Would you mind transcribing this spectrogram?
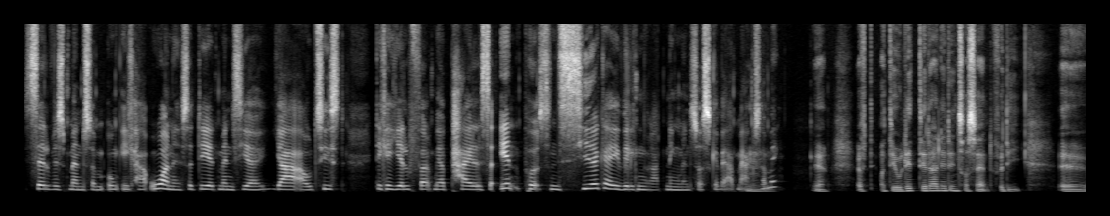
selv hvis man som ung ikke har ordene, så det, at man siger, jeg er autist, det kan hjælpe folk med at pejle sig ind på sådan cirka i hvilken retning man så skal være opmærksom. Mm. Ikke? Ja, og det er jo lidt det, der er lidt interessant, fordi øh,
